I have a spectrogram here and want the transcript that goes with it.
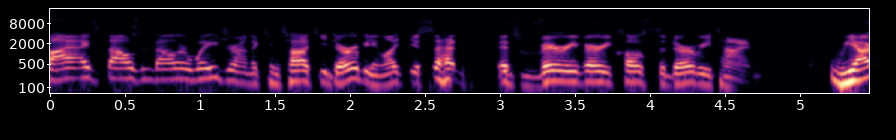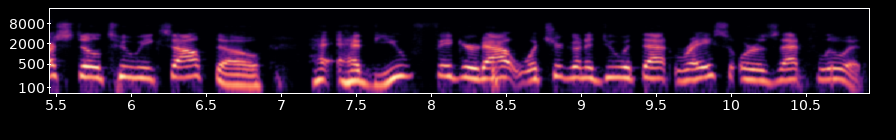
$5,000 wager on the Kentucky Derby. And like you said, it's very, very close to Derby time. We are still two weeks out, though. H- have you figured out what you're going to do with that race, or is that fluid?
